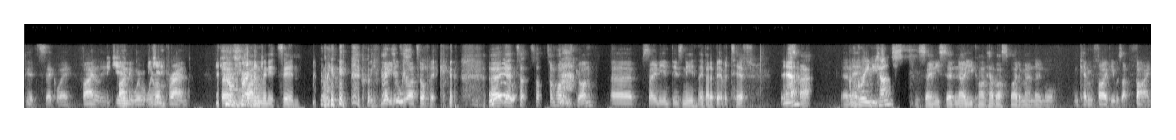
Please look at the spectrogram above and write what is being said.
Good segue. Finally, finally, we're, we're on brand. On 31 brand. minutes in. We've made it to our topic. uh, yeah, t- t- Tom Holland's gone. Uh, Sony and Disney, they've had a bit of a tiff. Bit Yeah. Spat, and, they, Agreed, you can't. and Sony said, no, you can't have our Spider Man no more. And Kevin Feige was like, fine.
